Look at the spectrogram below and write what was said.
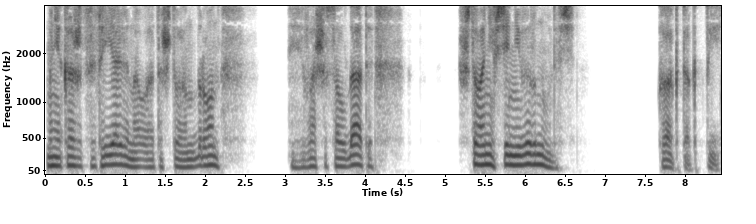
Мне кажется, это я виновата, что Андрон и ваши солдаты, что они все не вернулись. Как так ты?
